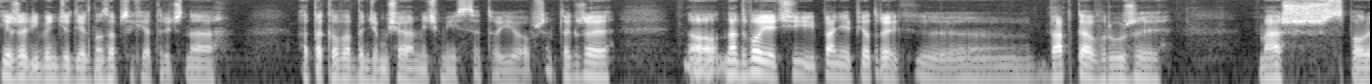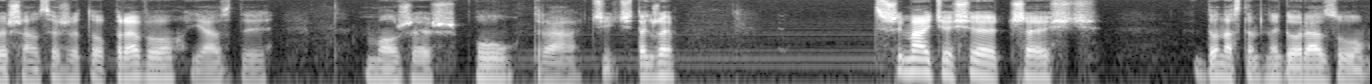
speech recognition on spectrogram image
jeżeli będzie diagnoza psychiatryczna, a takowa będzie musiała mieć miejsce, to i owszem. Także no, na dwoje ci, panie Piotrek, yy, babka wróży, masz spore szanse, że to prawo jazdy możesz utracić. Także trzymajcie się, cześć, do następnego razu.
